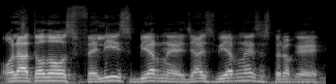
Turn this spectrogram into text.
Hola a todos, feliz viernes, ya es viernes, espero que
